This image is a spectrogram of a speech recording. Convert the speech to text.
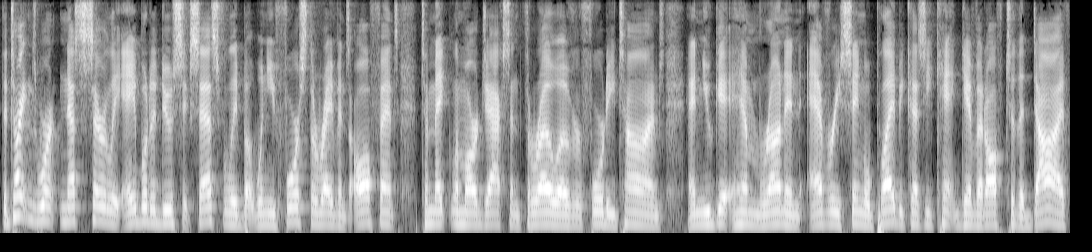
the Titans weren't necessarily able to do successfully. But when you force the Ravens offense to make Lamar Jackson throw over 40 times and you get him running every single play because he can't give it off to the dive,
